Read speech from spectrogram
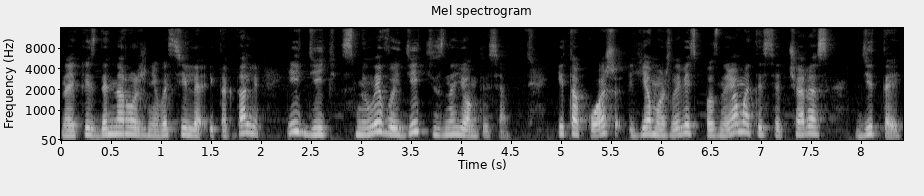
на якийсь день народження, весілля і так далі, ідіть, сміливо йдіть і знайомтеся. І також є можливість познайомитися через дітей.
